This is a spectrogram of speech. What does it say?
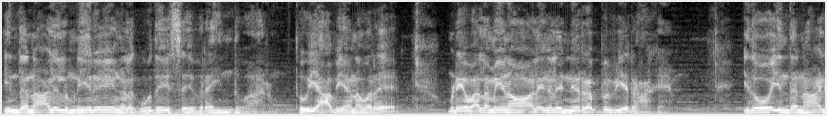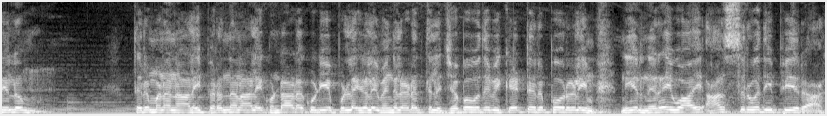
இந்த நாளிலும் நீரே எங்களுக்கு உதவி செய்ய விரைந்து வாரும். தூய் ஆவியானவரே உடைய வல்லமையினால் எங்களை நிரப்புவீராக. இதோ இந்த நாளிலும் திருமண நாளை பிறந்த நாளை கொண்டாடக்கூடிய பிள்ளைகளையும் எங்களிடத்தில் ஜெப உதவி கேட்டிருப்பவர்களையும் நீர் நிறைவாய் ஆசிர்வதிப்பீராக.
